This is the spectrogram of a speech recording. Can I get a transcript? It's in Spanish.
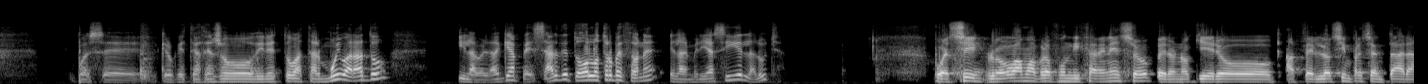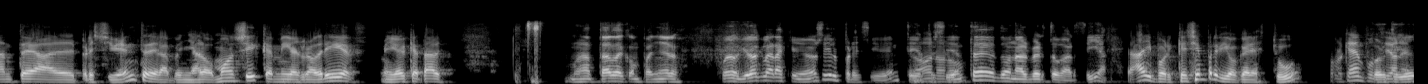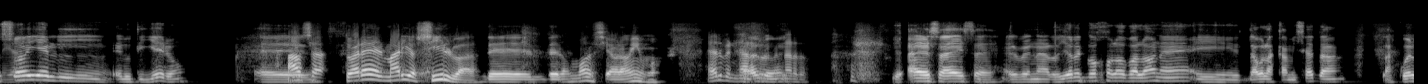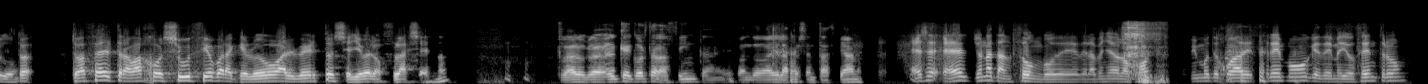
pues eh, creo que este ascenso directo va a estar muy barato y la verdad que a pesar de todos los tropezones, el Almería sigue en la lucha. Pues sí, luego vamos a profundizar en eso, pero no quiero hacerlo sin presentar antes al presidente de la Peñalomonsis, que es Miguel Rodríguez. Miguel, ¿qué tal? Buenas tardes, compañeros. Bueno, quiero aclarar que yo no soy el presidente. No, el presidente no, no. es don Alberto García. Ay, ¿por qué siempre digo que eres tú? ¿Por qué en funciones, Porque yo Miguel? soy el, el utillero. Eh... Ah, o sea, tú eres el Mario Silva de, de los Monsi ahora mismo. El Bernardo, claro, el Bernardo. Ese, ese, el Bernardo. Yo recojo los balones y lavo las camisetas, las cuelgo. Tú, tú haces el trabajo sucio para que luego Alberto se lleve los flashes, ¿no? Claro, claro, el que corta la cinta eh, cuando hay las presentaciones. Ese es el Jonathan Zongo de, de la Peña de los Montes. Lo mismo te juega de extremo que de medio centro.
